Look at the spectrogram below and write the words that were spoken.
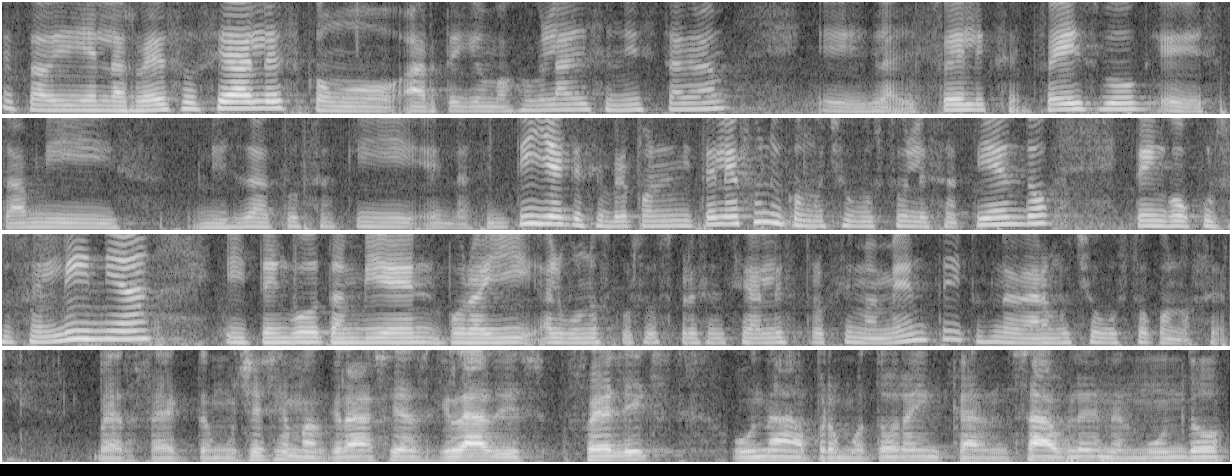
Está hoy en las redes sociales como arte-gladys en Instagram, eh, Gladys Félix en Facebook, eh, están mis, mis datos aquí en la cintilla que siempre ponen mi teléfono y con mucho gusto les atiendo. Tengo cursos en línea y tengo también por ahí algunos cursos presenciales próximamente y pues me dará mucho gusto conocerles. Perfecto, muchísimas gracias Gladys Félix, una promotora incansable en el mundo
